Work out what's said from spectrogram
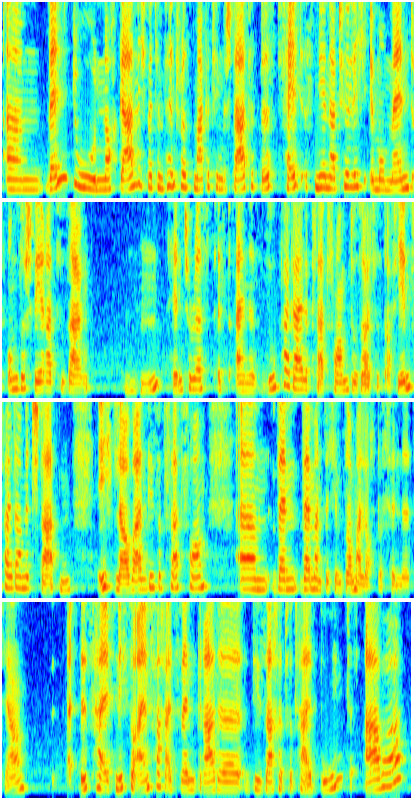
Ähm, wenn du noch gar nicht mit dem Pinterest-Marketing gestartet bist, fällt es mir natürlich im Moment umso schwerer zu sagen, mhm, Pinterest ist eine super geile Plattform. Du solltest auf jeden Fall damit starten. Ich glaube an diese Plattform, ähm, wenn, wenn man sich im Sommerloch befindet, ja ist halt nicht so einfach, als wenn gerade die Sache total boomt. Aber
